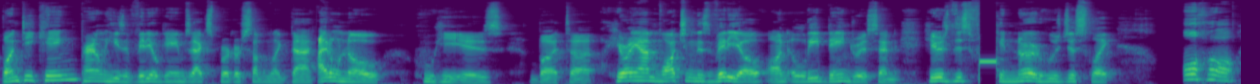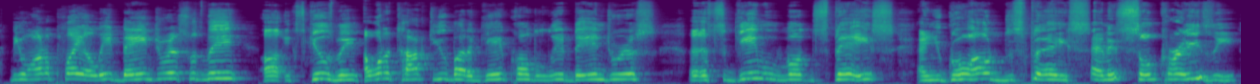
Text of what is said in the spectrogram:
Bunty King. Apparently, he's a video games expert or something like that. I don't know who he is, but uh, here I am watching this video on Elite Dangerous, and here's this fucking nerd who's just like, Oh, do you want to play Elite Dangerous with me? Uh, excuse me, I want to talk to you about a game called Elite Dangerous. It's a game about space, and you go out into space, and it's so crazy.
